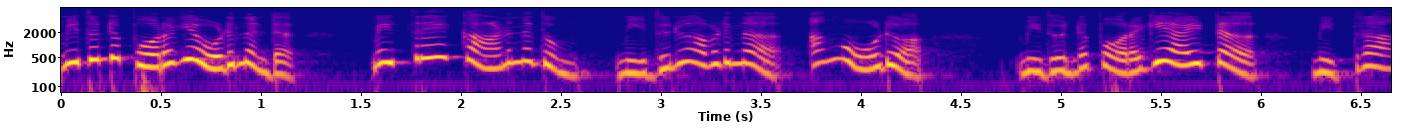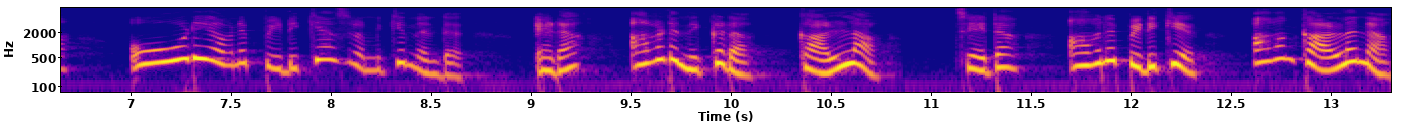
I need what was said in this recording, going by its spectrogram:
മിഥുന്റെ പുറകെ ഓടുന്നുണ്ട്. മിത്രയെ കാണുന്നതും മിഥുനും അവിടുന്ന് അങ്ങ് ഓടുക മിഥുന്റെ പുറകെ ആയിട്ട് മിത്ര ഓടി അവനെ പിടിക്കാൻ ശ്രമിക്കുന്നുണ്ട്. എടാ അവിടെ നിക്കടാ കള്ള. ചേട്ടാ അവനെ പിടിക്ക്. അവൻ കള്ളനാ.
